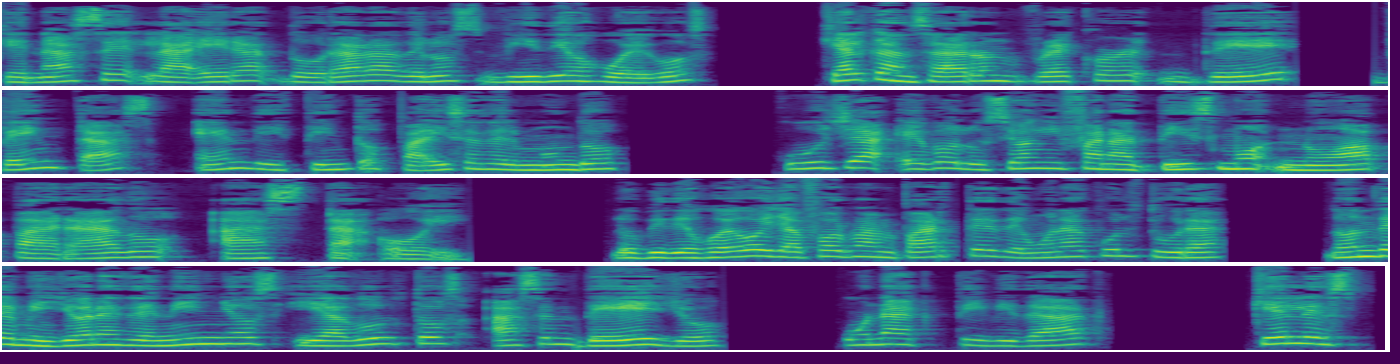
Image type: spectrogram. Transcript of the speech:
que nace la era dorada de los videojuegos, que alcanzaron récord de ventas en distintos países del mundo, cuya evolución y fanatismo no ha parado hasta hoy. Los videojuegos ya forman parte de una cultura donde millones de niños y adultos hacen de ello una actividad que les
